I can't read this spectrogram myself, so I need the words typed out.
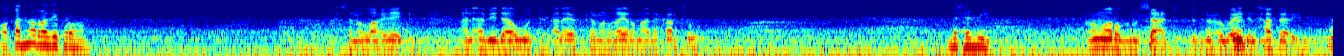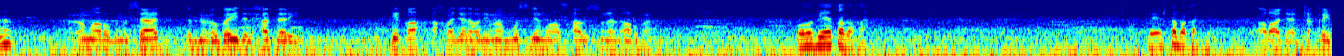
وقد مر ذكرهم. أحسن الله إليك. عن أبي داود ألا يحتمل غير ما ذكرتم؟ مثل مين؟ عمر بن سعد بن عبيد الحفري. ها؟ عمر بن سعد بن عبيد الحفري. ثقة أخرج له الإمام مسلم وأصحاب السنن الأربعة. وهو في طبقة. في إيش طبقته؟ أراجع التقريب.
